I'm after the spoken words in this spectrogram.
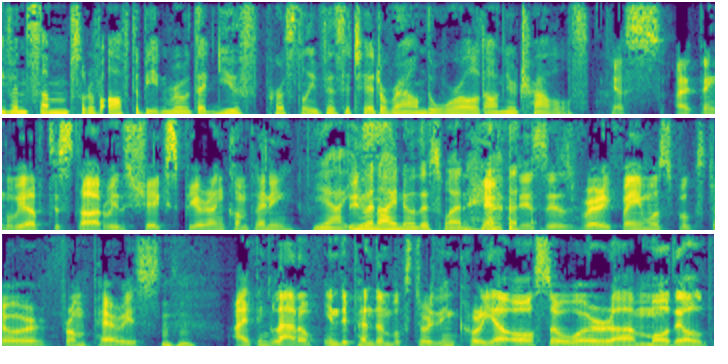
even some sort of off the beaten road that you've personally visited around the world on your travels. yes, I think we have to start with Shakespeare and Company. Yeah, This- and I know this one. yeah, this is very famous bookstore from Paris. Mm-hmm. I think a lot of independent bookstores in Korea also were uh, modeled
